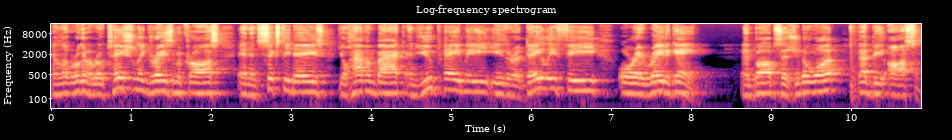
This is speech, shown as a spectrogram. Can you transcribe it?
and let, we're going to rotationally graze them across. And in 60 days, you'll have them back, and you pay me either a daily fee or a rate of gain." And Bob says, "You know what? That'd be awesome.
